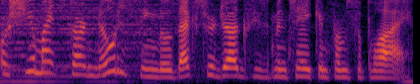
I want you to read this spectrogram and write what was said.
or she might start noticing those extra drugs he's been taking from supply.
